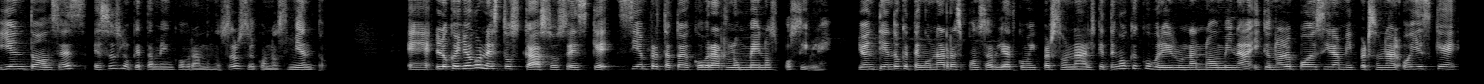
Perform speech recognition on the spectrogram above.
Y entonces, eso es lo que también cobramos nosotros, el conocimiento. Eh, lo que yo hago en estos casos es que siempre trato de cobrar lo menos posible. Yo entiendo que tengo una responsabilidad con mi personal, que tengo que cubrir una nómina y que no le puedo decir a mi personal, oye, es que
